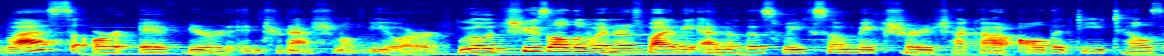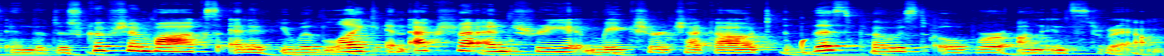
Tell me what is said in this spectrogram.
US or if you're an international viewer. We'll choose all the winners by the end of this week, so make sure to check out all the details in the description box. And if you would like an extra entry, make sure to check out this post over on Instagram.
